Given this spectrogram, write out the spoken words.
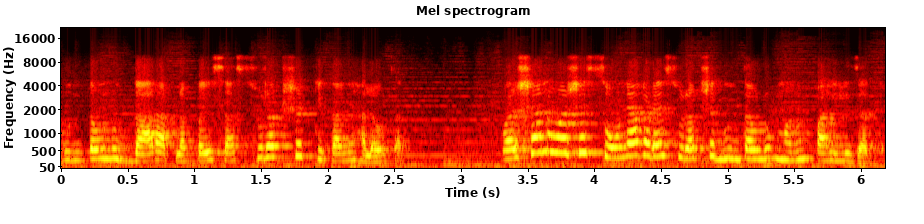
गुंतवणूकदार आपला पैसा सुरक्षित ठिकाणी हलवतात. वर्षानुवर्षे सोन्याकडे सुरक्षित गुंतवणूक म्हणून पाहिली जाते.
